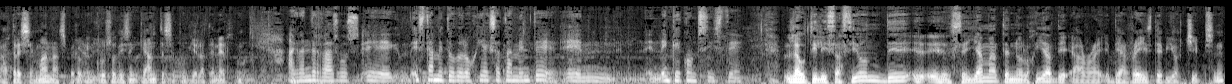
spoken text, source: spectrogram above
a tres semanas, pero incluso dicen que antes se pudiera tener. A grandes rasgos, eh, esta metodología exactamente en, en, en, qué consiste? La utilización de, eh, eh, se llama tecnología de, array, de arrays de biochips. ¿eh?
